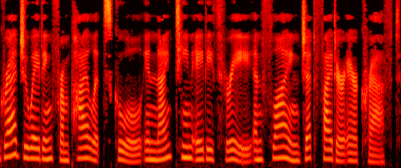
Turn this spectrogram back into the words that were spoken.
graduating from pilot school in 1983 and flying jet fighter aircraft.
